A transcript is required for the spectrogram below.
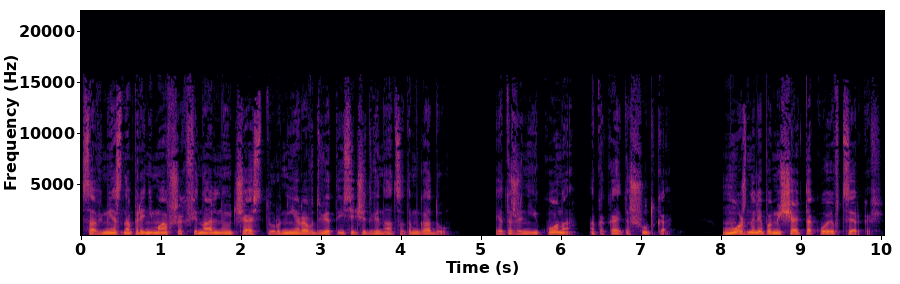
совместно принимавших финальную часть турнира в 2012 году. Это же не икона, а какая-то шутка. Можно ли помещать такое в церковь?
